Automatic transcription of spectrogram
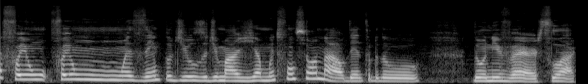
é, foi um, foi um exemplo de uso de magia muito funcional dentro do, do universo lá.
